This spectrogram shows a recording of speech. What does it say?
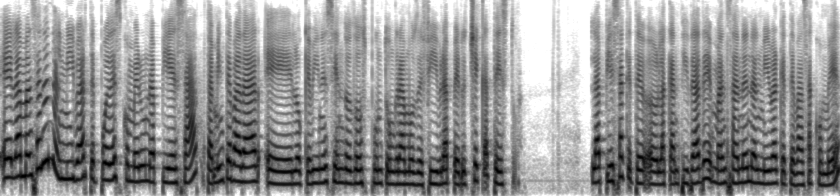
Eh, la manzana en almíbar te puedes comer una pieza, también te va a dar lo que viene siendo 2.1 gramos de fibra, pero chécate esto. La pieza que te, o la cantidad de manzana en almíbar que te vas a comer,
